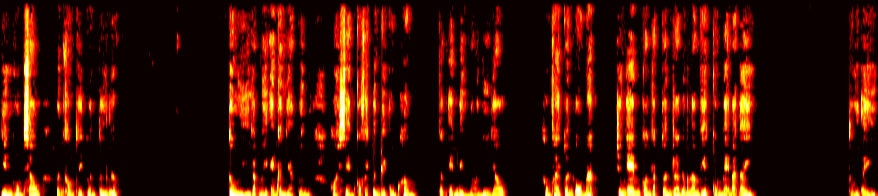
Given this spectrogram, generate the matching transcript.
nhưng hôm sau vẫn không thấy Tuấn tới lớp. Tôi gặp mấy em gần nhà Tuấn, hỏi xem có phải Tuấn bị ốm không? Các em đều nói như nhau. Không phải Tuấn ốm ạ, chúng em còn gặp Tuấn ra đồng làm việc cùng mẹ bạn ấy. Tối ấy,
